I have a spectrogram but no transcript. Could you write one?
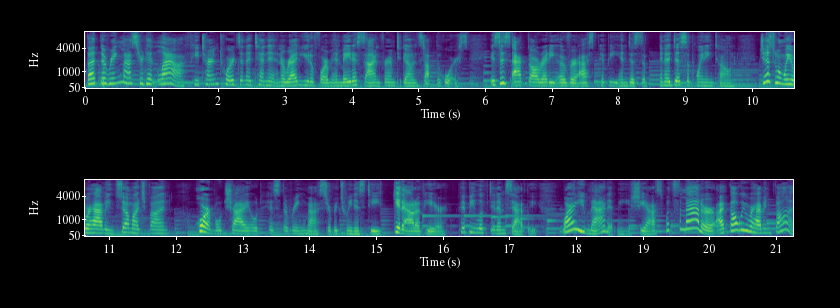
But the ringmaster didn't laugh. He turned towards an attendant in a red uniform and made a sign for him to go and stop the horse. Is this act already over? asked Pippi in, dis- in a disappointing tone. Just when we were having so much fun. Horrible child, hissed the ringmaster between his teeth. Get out of here. Pippi looked at him sadly. Why are you mad at me? she asked. What's the matter? I thought we were having fun.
